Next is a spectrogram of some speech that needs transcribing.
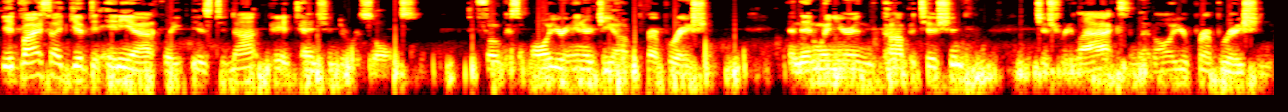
The advice I'd give to any athlete is to not pay attention to results, to focus all your energy on preparation. And then when you're in competition, just relax and let all your preparation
